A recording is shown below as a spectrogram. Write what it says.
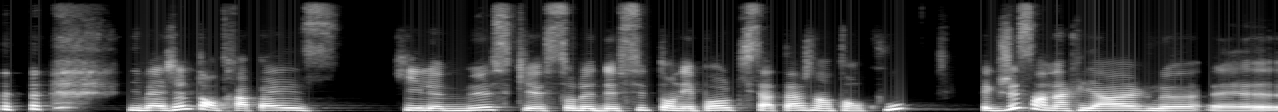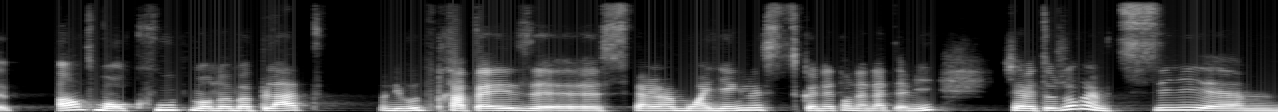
Imagine ton trapèze, qui est le muscle sur le dessus de ton épaule qui s'attache dans ton cou. Fait que juste en arrière, là, euh, entre mon cou et mon omoplate, au niveau du trapèze euh, supérieur moyen, là, si tu connais ton anatomie, j'avais toujours un petit, euh,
